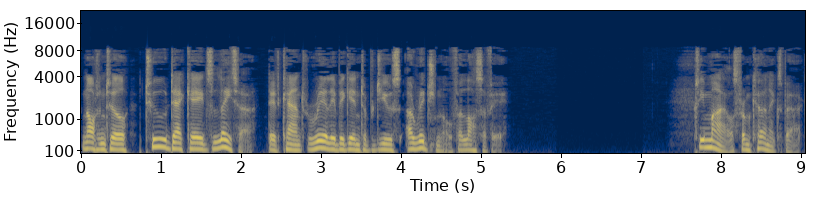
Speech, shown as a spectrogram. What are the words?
Not until two decades later did Kant really begin to produce original philosophy. Twenty miles from Königsberg.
